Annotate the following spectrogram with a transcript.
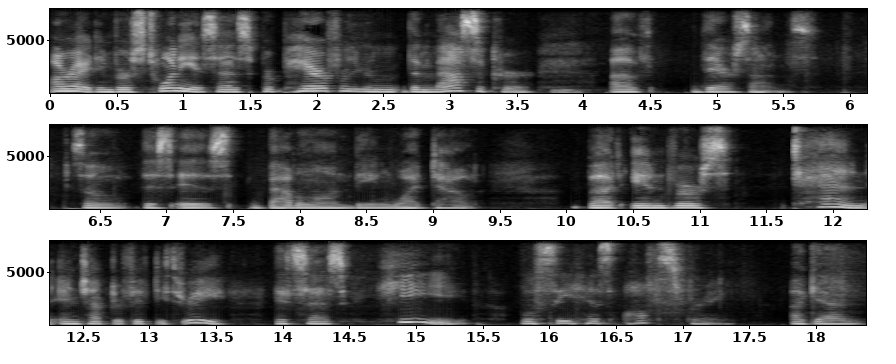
All right, in verse 20 it says, Prepare for the massacre mm. of their sons. So this is Babylon being wiped out. But in verse 10 in chapter 53, it says, He will see his offspring. Again,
